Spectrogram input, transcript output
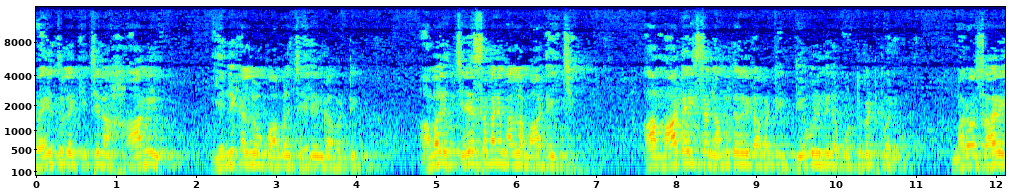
రైతులకు ఇచ్చిన హామీ ఎన్నికల్లోపు అమలు చేయలేము కాబట్టి అమలు చేస్తామని మళ్ళీ మాట ఇచ్చి ఆ మాట ఇస్తే నమ్ముతుంది కాబట్టి దేవుని మీద ఒట్టు పెట్టుకొని మరోసారి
